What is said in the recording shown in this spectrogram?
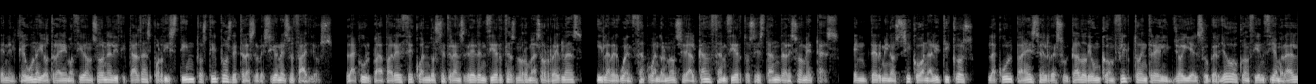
en el que una y otra emoción son elicitadas por distintos tipos de transgresiones o fallos. La culpa aparece cuando se transgreden ciertas normas o reglas, y la vergüenza cuando no se alcanzan ciertos estándares o metas. En términos psicoanalíticos, la culpa es el resultado de un conflicto entre el yo y el superyo o conciencia moral,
